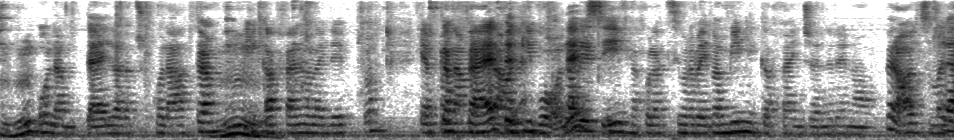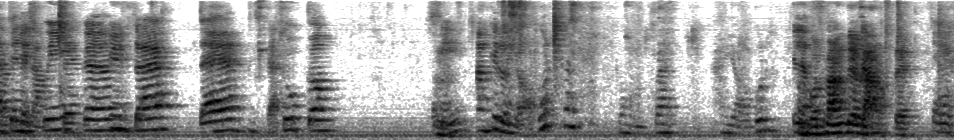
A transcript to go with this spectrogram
Mhm. o la Nutella, la cioccolata. Mm. Il caffè non l'hai detto. Il caffè per chi vuole, L'hai sì, la colazione, beh, i bambini il caffè in genere no, però insomma il Latte caffè Nesquik, latte, il tè, tè, tè. succo. sì, anche lo yogurt, comunque, yogurt. E la Importante è il latte. Eh,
